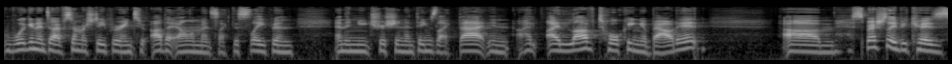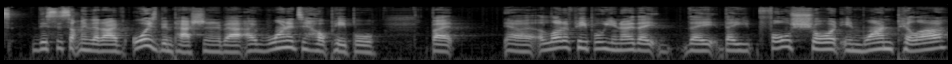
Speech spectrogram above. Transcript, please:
we're going to dive so much deeper into other elements like the sleep and, and the nutrition and things like that. And I, I love talking about it, um, especially because this is something that I've always been passionate about. I wanted to help people, but uh, a lot of people, you know, they they they fall short in one pillar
